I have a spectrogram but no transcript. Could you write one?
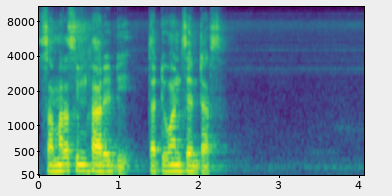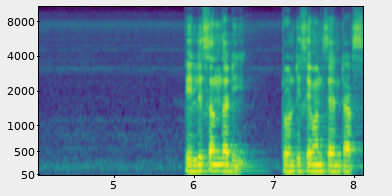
समरसिंहारे thirty one centres Pelli Sandadi twenty seven centres.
